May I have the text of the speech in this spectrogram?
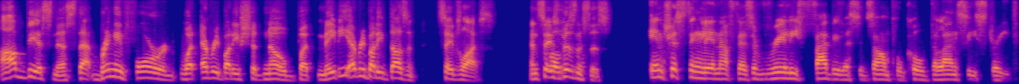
obviousness, that bringing forward what everybody should know, but maybe everybody doesn't, saves lives and saves well, businesses. Interestingly enough, there's a really fabulous example called Delancey Street.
